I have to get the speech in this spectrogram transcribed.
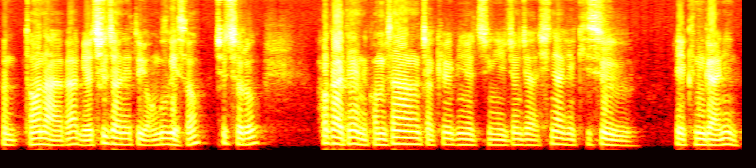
더- 더 나아가 며칠 전에 또 영국에서 최초로 허가된 검상 적혈균열증의 유전자 신약의 기술의 근간인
